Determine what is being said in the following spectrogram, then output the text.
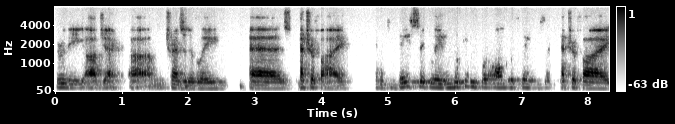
through the object, um, transitively as petrify. And it's basically looking for all the things that petrify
